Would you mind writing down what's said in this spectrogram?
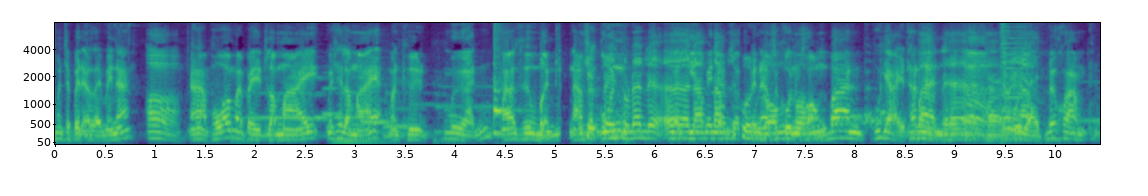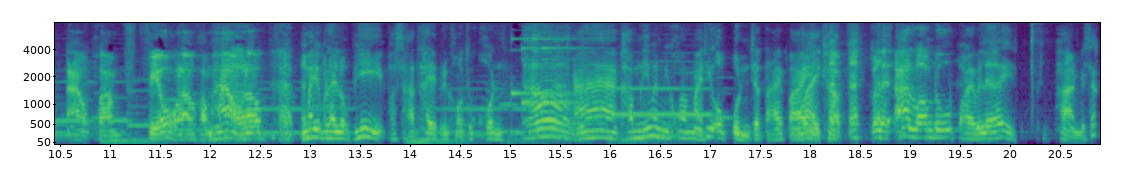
มันจะเป็นอะไรไหมนะอ๋ออ่าเพราะว่ามันไปละไม้ไม่ใช่ละไม้อะมันคือเหมือน มันคือเหมือนนามสกุลตรงนั้นเลยเออมันคิดนามเป็นนามสกุลเป็นนามสกุลของบ้านผู้ใหญ่ท่านหบ้านนึ่งเออเออใช่ไหมผู้ใหญ่ครับด้วยความอ้าวความเฟี้ยวของเราความห้าวของเรา ครับ ไม่เป็นไรหรอกพี่ภาษาไทยเป็นของทุกคนอ้าวอ่าคำนี้มันมีความหมายที่อบอุ่นจะตายไปไม่ครับ ก็เลยอ่าลองดูปล่อยไปเลย ผ่านไปสัก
